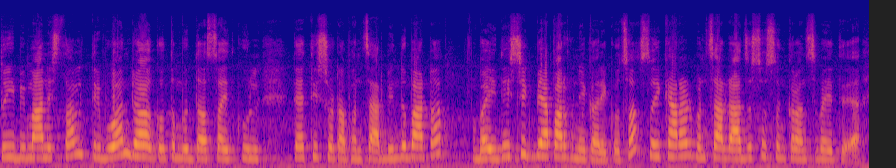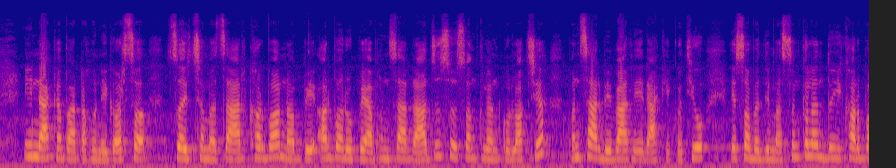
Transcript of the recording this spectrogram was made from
दुई विमानस्थल त्रिभुवन र गौतम बुद्ध सहित कुल तेत्तिसवटा भन्सार बिन्दुबाट वैदेशिक व्यापार हुने गरेको छ। सोही कारण भन्सार राजस्व सङ्कलन समेत यी नाकाबाट हुने गर्छ। चैतसम्म चार खर्ब नब्बे अर्ब रुपियाँ भन्सार राजस्व सङ्कलनको लक्ष्य भन्सार विभागले राखेको थियो। यस अवधिमा सङ्कलन दुई खर्ब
